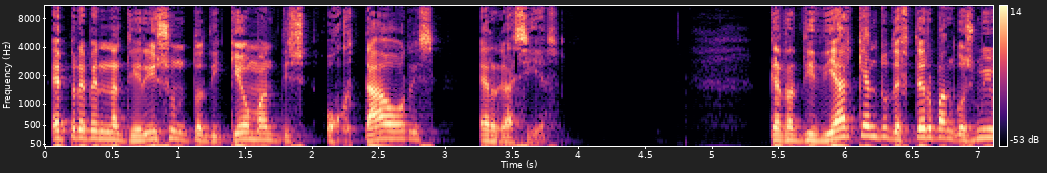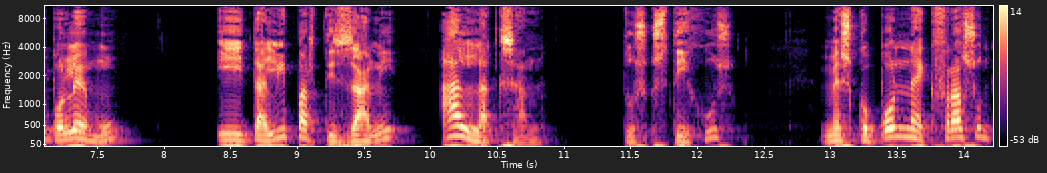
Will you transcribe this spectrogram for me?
έπρεπε να τηρήσουν το δικαίωμα της οκτάωρης εργασίας. Κατά τη διάρκεια του Δευτέρου Παγκοσμίου Πολέμου οι Ιταλοί παρτιζάνοι άλλαξαν τους στίχους με σκοπό να εκφράσουν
